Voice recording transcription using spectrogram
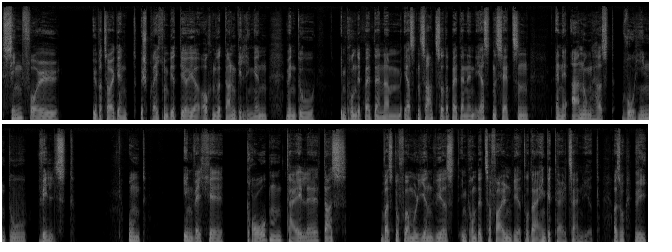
sinnvoll überzeugend sprechen wird dir ja auch nur dann gelingen, wenn du im Grunde bei deinem ersten Satz oder bei deinen ersten Sätzen eine Ahnung hast, wohin du willst und in welche groben Teile das was du formulieren wirst, im Grunde zerfallen wird oder eingeteilt sein wird. Also wie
